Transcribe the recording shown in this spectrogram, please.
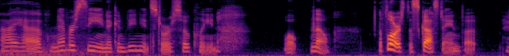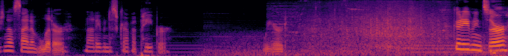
I have never seen a convenience store so clean. Well, no. The floor is disgusting, but there's no sign of litter, not even a scrap of paper. Weird. Good evening, sir.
